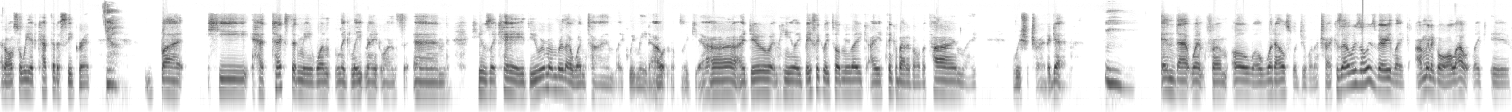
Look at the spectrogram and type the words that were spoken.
And also we had kept it a secret. Yeah. but he had texted me one like late night once and he was like hey do you remember that one time like we made out? And i was like yeah i do. And he like basically told me like i think about it all the time like we should try it again. Mm. And that went from oh well what else would you want to try? Because i was always very like i'm gonna go all out like if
